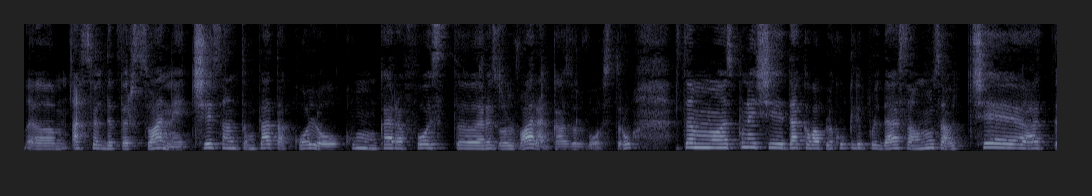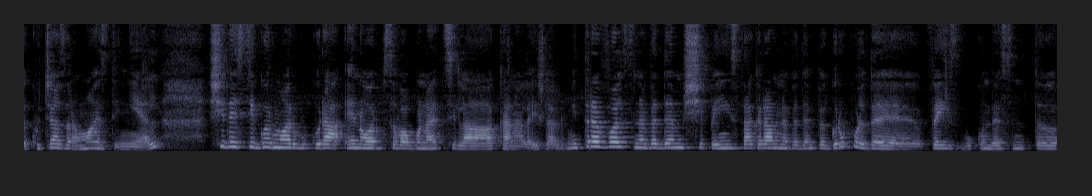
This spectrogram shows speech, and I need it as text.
Uh, astfel de persoane, ce s-a întâmplat acolo, cum, care a fost uh, rezolvarea în cazul vostru. Să-mi spuneți și dacă v-a plăcut clipul de asta sau nu, sau ce, cu ce ați rămas din el și desigur m-ar bucura enorm să vă abonați la canal aici la Lumi Travels. Ne vedem și pe Instagram, ne vedem pe grupul de Facebook unde sunt uh,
